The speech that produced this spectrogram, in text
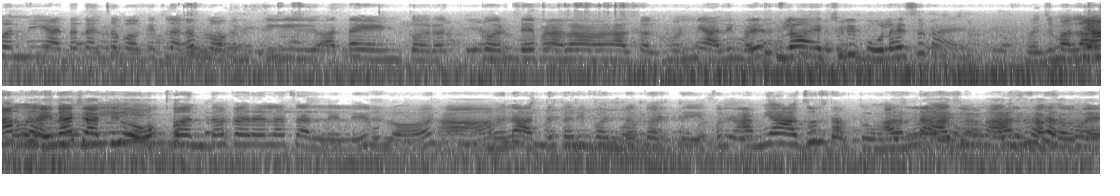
पण मी आता त्यांचं बघितलं ना ब्लॉगिंग की आता एंड करत करते पण आता असेल म्हणून मी आली म्हणजे मध्ये. तुला ऍक्च्युली बोलायचं काय? म्हणजे मला क्या असं वाटलं कहना की चाहती हो? बंद करायला चाललेले ब्लॉग हा. मला आता तरी बंद करते पण आम्ही अजून थकवणार अजून नाही. अजून अजून थकवायचं थकवताय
